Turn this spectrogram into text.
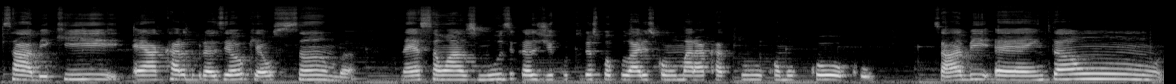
sabe, que é a cara do Brasil, que é o samba, né? São as músicas de culturas populares como maracatu, como coco, sabe? É, então,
